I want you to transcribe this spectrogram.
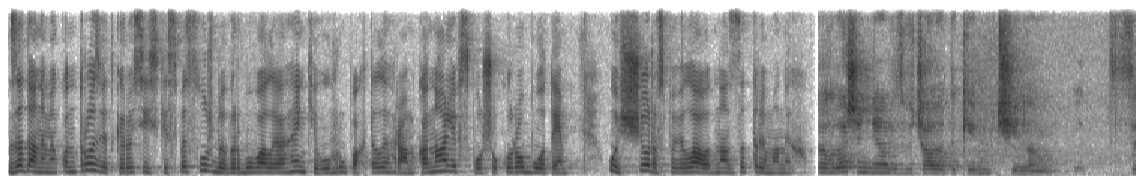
За даними контрозвідки, російські спецслужби вербували агентів у групах телеграм-каналів з пошуку роботи. Ось що розповіла одна з затриманих. Оголошення звучало таким чином: це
